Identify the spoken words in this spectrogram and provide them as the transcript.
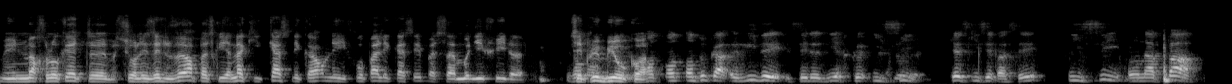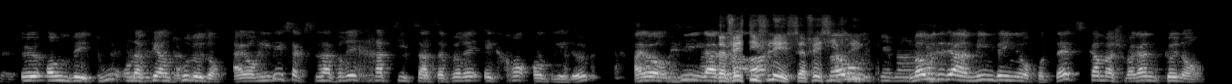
une marloquette euh, sur les éleveurs parce qu'il y en a qui cassent les cornes et il ne faut pas les casser parce que ça modifie le. C'est plus bio, quoi. En, en- en tout cas, l'idée, c'est de dire que ici, qu'est-ce qui s'est passé? Ici, on n'a pas euh, enlevé tout, on a fait un trou dedans. Alors, l'idée, c'est que ça ferait khatit, ça, ça ferait écran entre les deux. Alors, dit la Ça fait siffler, ça fait siffler. Maoudeda min beino chotzetz, kamash magan que non.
